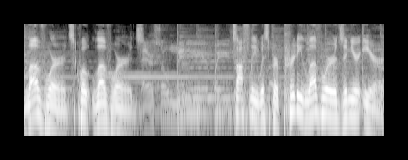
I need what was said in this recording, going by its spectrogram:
love words, quote, love words. Softly whisper pretty love words in your ear.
